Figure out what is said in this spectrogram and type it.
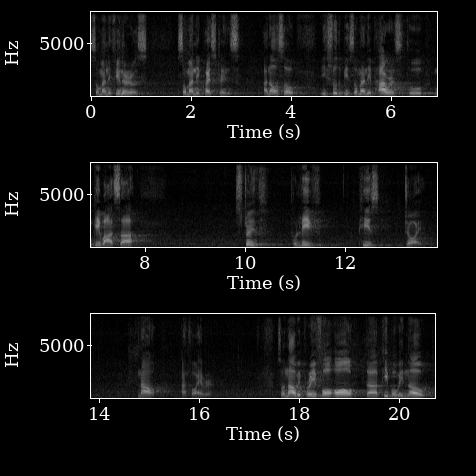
So many funerals, so many questions, and also it should be so many powers to give us uh, strength to live, peace, joy, now and forever. So now we pray for all the people we know,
